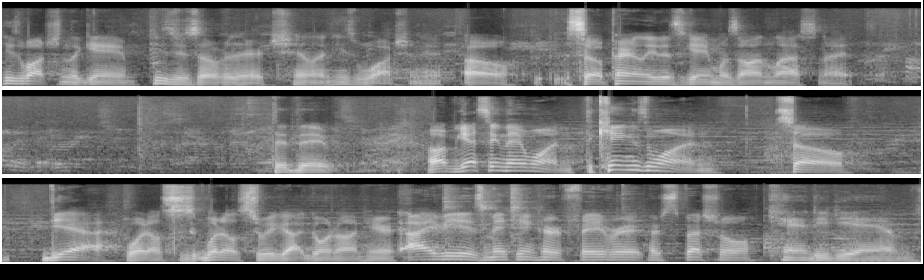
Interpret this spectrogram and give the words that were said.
He's watching the game. He's just over there chilling. He's watching it. Oh, so apparently this game was on last night. Did they? I'm guessing they won. The Kings won. So, yeah. What else? Is, what else do we got going on here? Ivy is making her favorite, her special candied yams.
